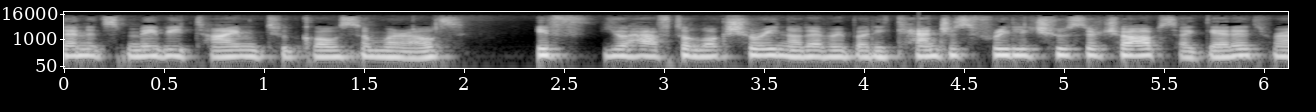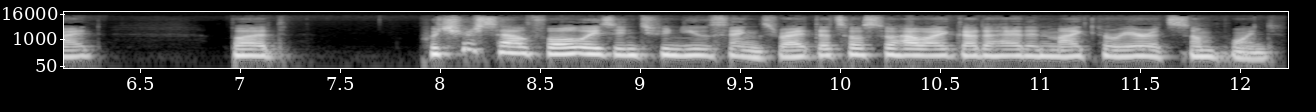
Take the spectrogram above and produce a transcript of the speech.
then it's maybe time to go somewhere else. If you have the luxury, not everybody can just freely choose their jobs. I get it, right? But put yourself always into new things, right? That's also how I got ahead in my career at some point.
